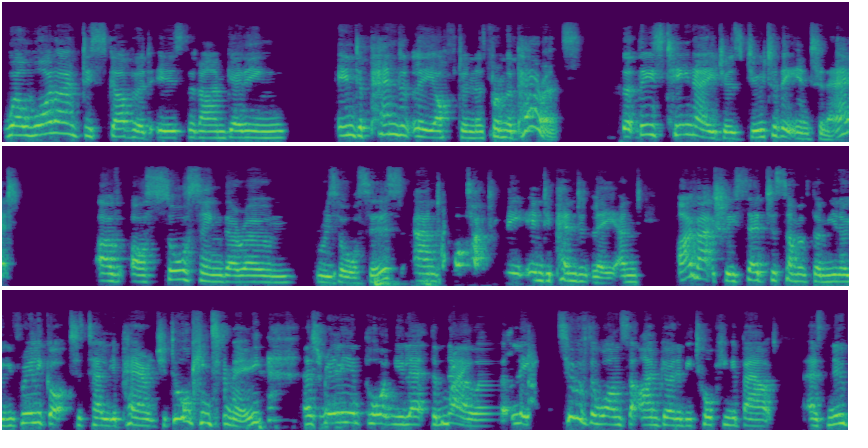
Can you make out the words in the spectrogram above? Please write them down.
Well, what I've discovered is that I'm getting independently often from the parents that these teenagers, due to the internet, are, are sourcing their own resources and contacting me independently. And I've actually said to some of them, you know, you've really got to tell your parents you're talking to me. It's really important you let them know. At least two of the ones that I'm going to be talking about as new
